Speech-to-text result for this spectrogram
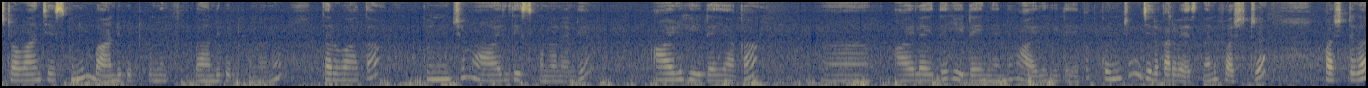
స్టవ్ ఆన్ చేసుకుని బాండి పెట్టుకుని బాండి పెట్టుకున్నాను. తర్వాత కొంచెం ఆయిల్ తీసుకున్నానండి. ఆయిల్ హీట్ అయ్యాక ఆయిల్ అయితే హీట్ అయిందండి. ఆయిల్ హీట్ అయ్యాక కొంచెం జీలకర్ర వేస్తున్నాను ఫస్ట్. ఫస్ట్గా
